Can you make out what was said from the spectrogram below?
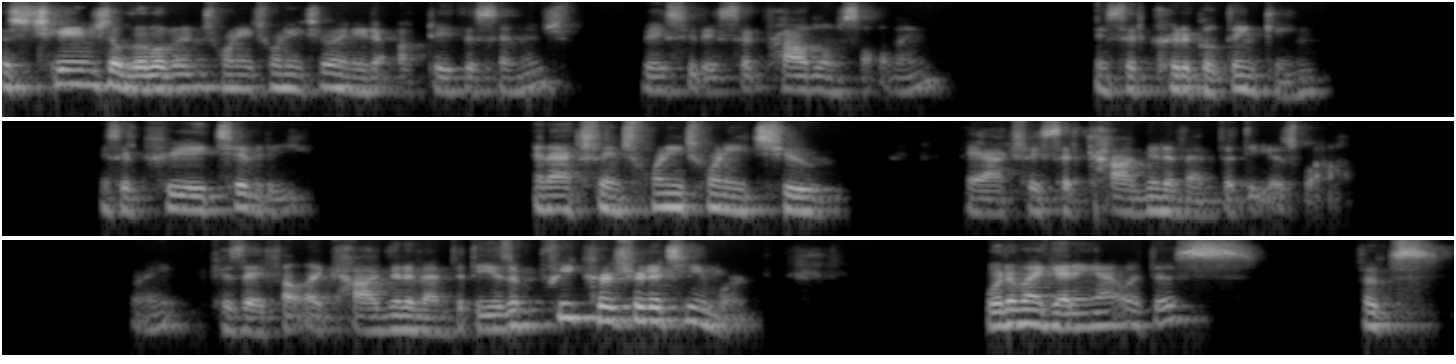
Has changed a little bit in 2022. I need to update this image. Basically, they said problem solving, they said critical thinking, they said creativity. And actually, in 2022, they actually said cognitive empathy as well, right? Because they felt like cognitive empathy is a precursor to teamwork. What am I getting at with this? Folks,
